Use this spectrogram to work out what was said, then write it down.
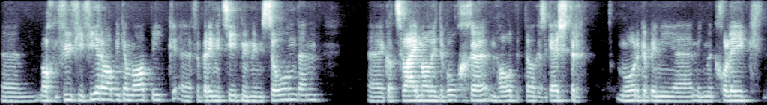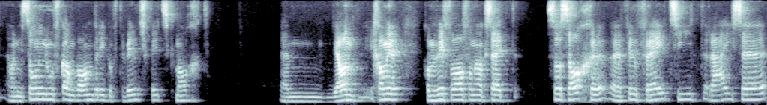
Ähm, mache 5 Uhr Feierabend am Abend, äh, verbringe Zeit mit meinem Sohn dann. Äh, gehe zweimal in der Woche, einen halben Tag. Also gestern Morgen bin ich äh, mit einem Kollegen eine Sonnenaufgangwanderung auf der Wildspitze gemacht. Ähm, ja, und ich habe mir, ich habe mir von Anfang an gesagt, so Sachen, äh, viel Freizeit, Reisen,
